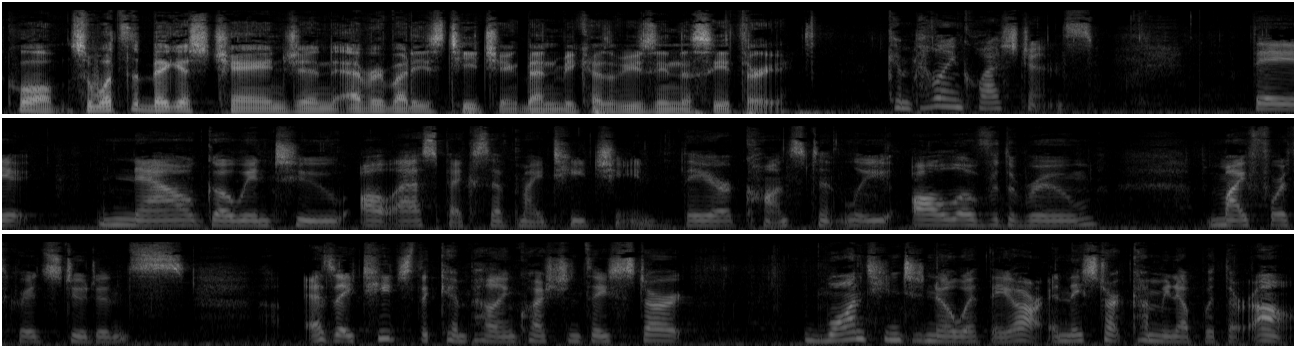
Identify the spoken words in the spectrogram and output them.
Cool. So, what's the biggest change in everybody's teaching been because of using the C3? Compelling questions. They now go into all aspects of my teaching. They are constantly all over the room. My fourth grade students, as I teach the compelling questions, they start wanting to know what they are and they start coming up with their own.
